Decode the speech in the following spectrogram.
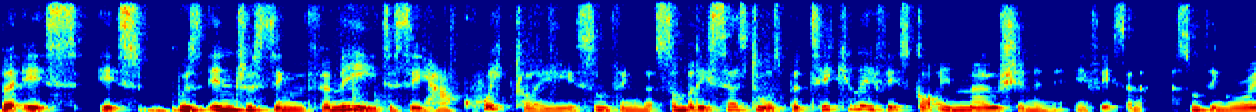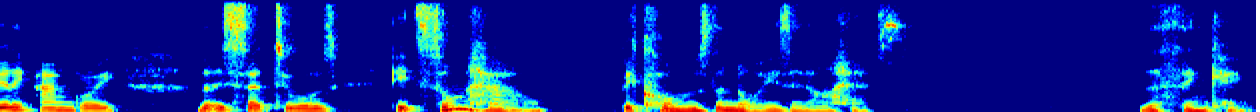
but it's it's was interesting for me to see how quickly something that somebody says to us particularly if it's got emotion in it if it's an, something really angry that is said to us it somehow becomes the noise in our heads, the thinking.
